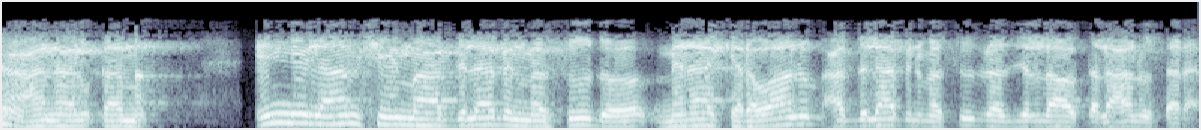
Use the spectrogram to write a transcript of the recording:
عن القم انی لام شی ما عبد الله بن مسعود منا کې روانم عبد الله بن مسعود رضی الله تعالی عنہ سره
